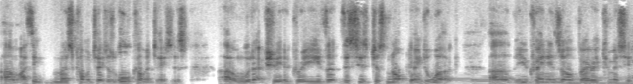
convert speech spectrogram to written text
um, I think most commentators, all commentators, um, would actually agree that this is just not going to work. Uh, the Ukrainians are very committed.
